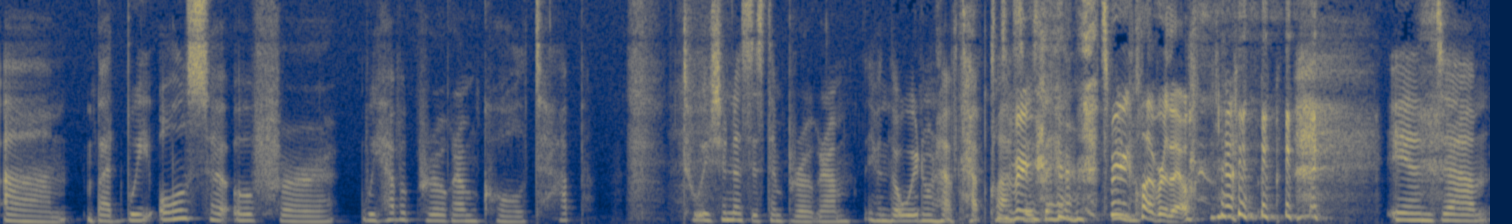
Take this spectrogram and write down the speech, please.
Um, but we also offer we have a program called TAP, Tuition Assistant Program, even though we don't have TAP classes there. it's very clever, though. And um,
